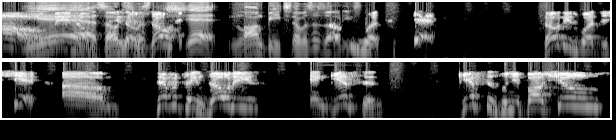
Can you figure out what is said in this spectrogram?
Oh yeah, man, you know, was Zody's. the shit. In Long Beach, there was a Zody's. Zody's was shit. Zody's was the shit. Um, difference between Zody's and Gibson's. Gibson's, when you bought shoes,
